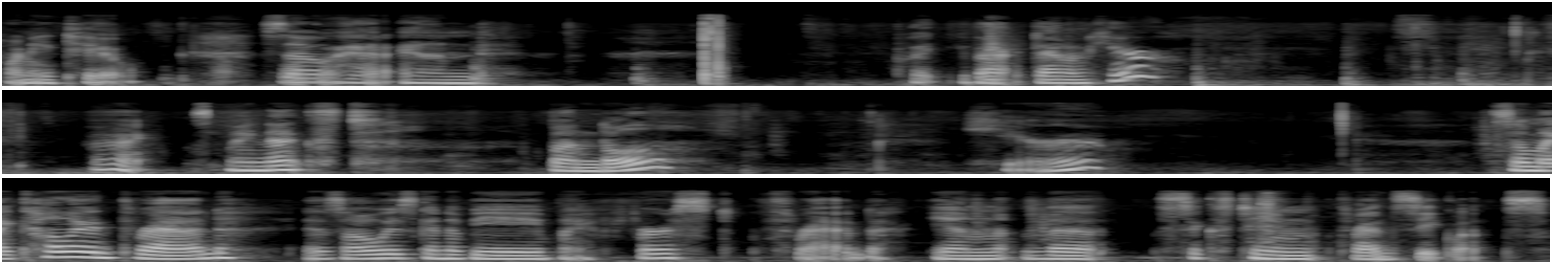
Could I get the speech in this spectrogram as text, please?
22. So we'll go ahead and put you back down here. All right, so my next bundle here. So my colored thread is always going to be my first thread in the 16 thread sequence.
